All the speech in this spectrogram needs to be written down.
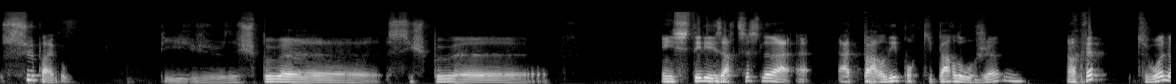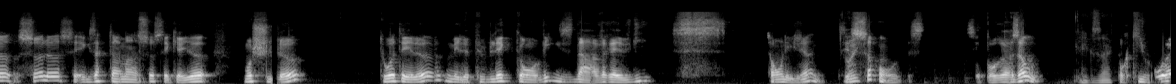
super cool. Puis je, peux, euh, si je peux euh, inciter les artistes là, à te parler pour qu'ils parlent aux jeunes. En fait, tu vois, là, ça, là, c'est exactement ça. C'est que là, moi, je suis là, toi, tu es là, mais le public qu'on vise dans la vraie vie sont les jeunes. C'est ça qu'on. C'est pour eux autres. Exact. Pour qu'ils voient,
